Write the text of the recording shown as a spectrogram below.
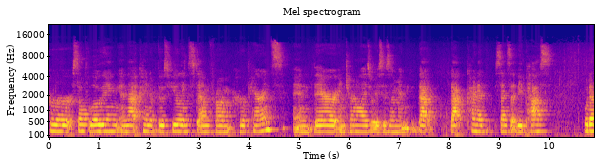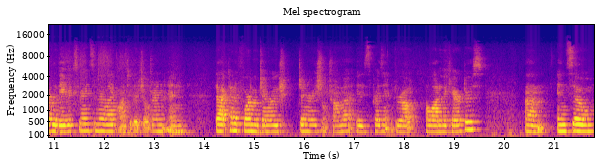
her self-loathing and that kind of those feelings stem from her parents and their internalized racism and that that kind of sense that they pass whatever they've experienced in their life onto their children. And that kind of form of generation generational trauma is present throughout a lot of the characters. Um, and so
